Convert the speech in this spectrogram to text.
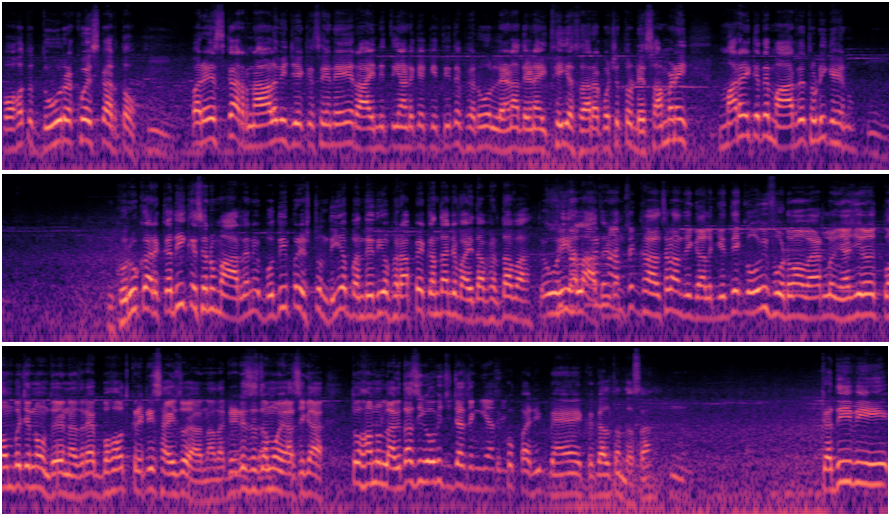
ਬਹੁਤ ਦੂਰ ਰੱਖੋ ਇਸ ਘਰ ਤੋਂ। ਪਰ ਇਸ ਘਰ ਨਾਲ ਵੀ ਜੇ ਕਿਸੇ ਨੇ ਇਹ ਰਾਜਨੀਤੀ ਆਣ ਕੇ ਕੀਤੀ ਤੇ ਫਿਰ ਉਹ ਲੈਣਾ ਦੇਣਾ ਇੱਥੇ ਹੀ ਆ ਸਾਰਾ ਕੁਝ ਤੁਹਾਡੇ ਸਾਹਮਣੇ। ਮਾਰੇ ਕਿਤੇ ਮਾਰਦੇ ਥੋੜੀ ਕਿਸੇ ਨੂੰ। ਗੁਰੂ ਘਰ ਕਦੀ ਕਿਸੇ ਨੂੰ ਮਾਰਦੇ ਨੇ ਬੁੱਧੀ ਭ੍ਰਿਸ਼ਟ ਹੁੰਦੀ ਆ ਬੰਦੇ ਦੀ ਉਹ ਫਿਰ ਆਪੇ ਕੰਧਾਂ 'ਚ ਵੱਜਦਾ ਫਿਰਦਾ ਵਾ ਤੇ ਉਹੀ ਹਾਲਾਤ ਜਿਹੜੇ ਨਾਮ ਸਿੰਘ ਖਾਲਸਾ ਦੀ ਗੱਲ ਕੀਤੀ ਇੱਕ ਉਹ ਵੀ ਫੋਟੋਆਂ ਵਾਇਰਲ ਹੋਈਆਂ ਜਦੋਂ ਕੁੰਭ ਚ ਨਹਾਉਂਦੇ ਹੋਏ ਨਜ਼ਰ ਆਏ ਬਹੁਤ ਕ੍ਰਿਟਿਸਾਈਜ਼ ਹੋਇਆ ਉਹਨਾਂ ਦਾ ਕ੍ਰਿਟਿਸਿਜ਼ਮ ਹੋਇਆ ਸੀਗਾ। ਤੁਹਾਨੂੰ ਲੱਗਦਾ ਸੀ ਉਹ ਵੀ ਚੀਜ਼ਾਂ ਚੰਗੀਆਂ ਸੀ? ਦੇਖੋ ਭਾਜੀ ਮੈਂ ਇੱਕ ਗੱਲ ਤੁਹਾਨੂੰ ਦੱਸਾਂ। ਕਦੀ ਵੀ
